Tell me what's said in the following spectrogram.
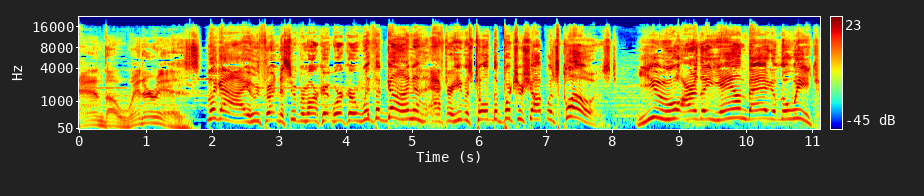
And the winner is. The guy who threatened a supermarket worker with a gun after he was told the butcher shop was closed. You are the Yam Bag of the Week.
